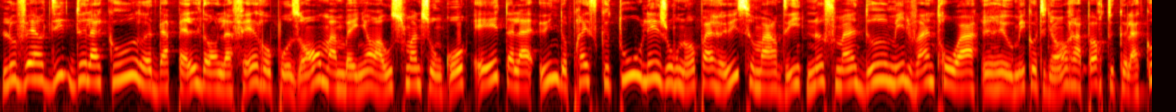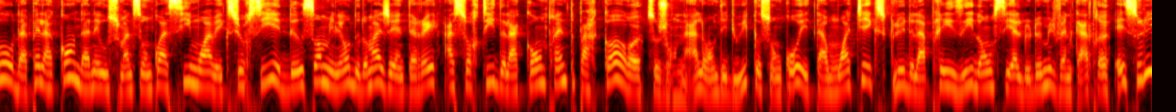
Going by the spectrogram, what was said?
Le verdict de la Cour d'appel dans l'affaire opposant Mambaignan à Ousmane Sonko est à la une de presque tous les journaux parus ce mardi 9 mai 2023. Réumi Quotidien rapporte que la Cour d'appel a condamné Ousmane Sonko à 6 mois avec sursis et 200 millions de dommages et intérêts assortis de la contrainte par corps. Ce journal en déduit que Sonko est à moitié exclu de la présidentielle de 2024 et celui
